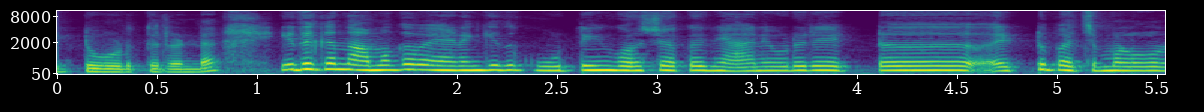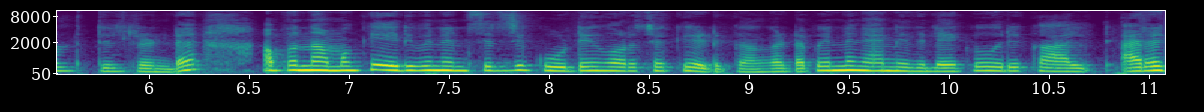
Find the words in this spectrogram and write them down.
ഇട്ട് കൊടുത്തിട്ടുണ്ട്. ഇതൊക്കെ നമുക്ക് വേണമെങ്കിൽ ഇത് കൂട്ടിയും കുറച്ചൊക്കെ ഞാനിവിടെ ഒരു എട്ട് എട്ട് പച്ചമുളക് ഇട്ടിട്ടുണ്ട്. അപ്പോൾ നമുക്ക് എരിവിനനുസരിച്ച് കൂട്ടിയും കുറച്ചൊക്കെ എടുക്കാം കേട്ടോ. പിന്നെ ഞാൻ ഇതിലേക്ക് ഒരു കാൽ അര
